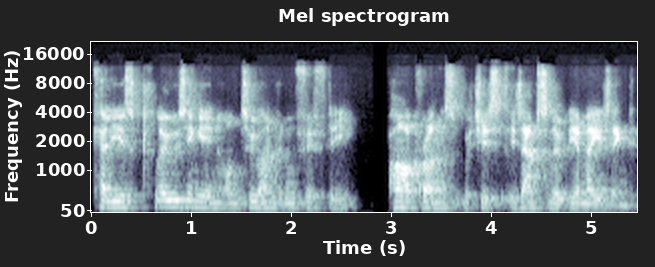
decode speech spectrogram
Kelly is closing in on 250 park runs, which is, is absolutely amazing.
